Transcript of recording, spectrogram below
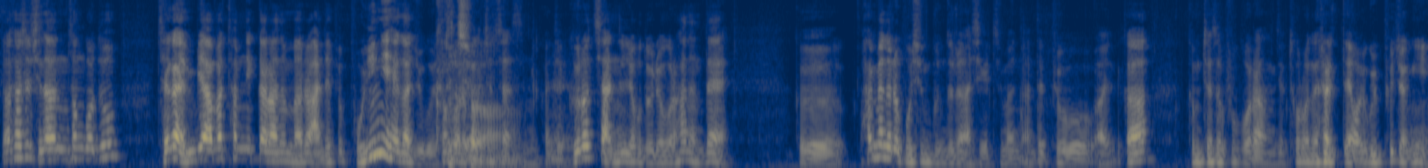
네, 사실 지난 선거도 제가 MB 아바타입니까라는 말을 안 대표 본인이 해가지고 선거를 그렇죠. 마쳤지 않습니까? 이제 그렇지 않으려고 노력을 하는데 그 화면으로 보신 분들은 아시겠지만 안 대표가 금태섭 후보랑 이제 토론을 할 때 얼굴 표정이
